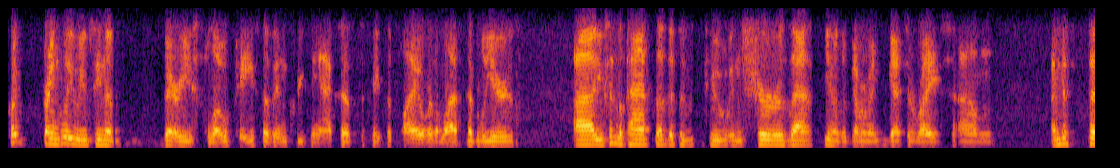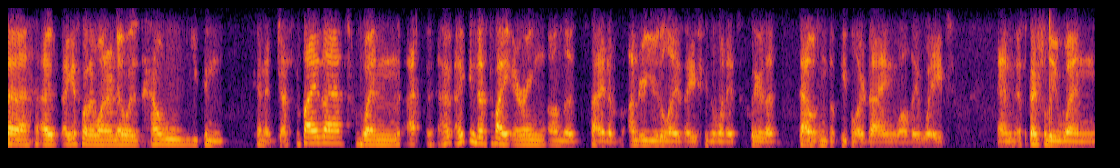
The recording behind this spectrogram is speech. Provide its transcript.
quite frankly, we've seen a very slow pace of increasing access to safe supply over the last several years. Uh, you've said in the past that this is to ensure that you know the government gets it right. Um, I'm just, uh, I, guess what I want to know is how you can kind of justify that when how, how you can justify erring on the side of underutilization when it's clear that thousands of people are dying while they wait, and especially when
